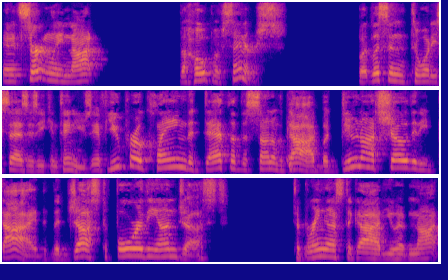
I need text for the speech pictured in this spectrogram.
And it's certainly not the hope of sinners. But listen to what he says as he continues. If you proclaim the death of the Son of God, but do not show that he died, the just for the unjust, to bring us to God, you have not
